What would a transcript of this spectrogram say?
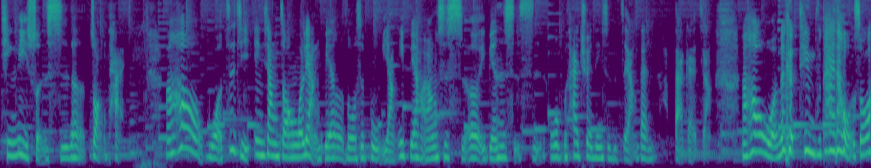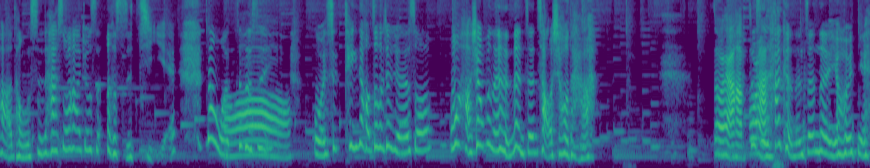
听力损失的状态。然后我自己印象中，我两边耳朵是不一样，一边好像是十二，一边是十四，我不太确定是不是这样，但大概这样。然后我那个听不太到我说话的同事，他说他就是二十几耶，那我真的是。我是听到之后就觉得说，我好像不能很认真嘲笑他。对啊，不然他可能真的有一点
